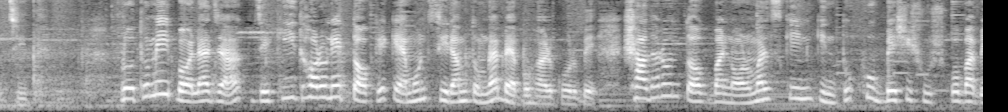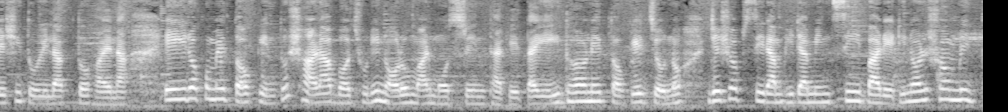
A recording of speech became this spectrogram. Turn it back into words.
উচিত। প্রথমেই বলা যাক যে কী ধরনের ত্বকে কেমন সিরাম তোমরা ব্যবহার করবে। সাধারণ ত্বক বা নর্মাল স্কিন কিন্তু খুব বেশি শুষ্ক বা বেশি তৈলাক্ত হয় না। এই রকমের ত্বক কিন্তু সারা বছরই নরম আর মসৃণ থাকে। তাই এই ধরনের ত্বকের জন্য যেসব সিরাম, ভিটামিন সি বা রেটিনল সমৃদ্ধ,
